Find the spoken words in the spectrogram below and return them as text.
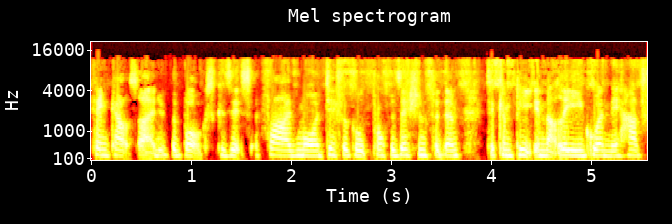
think outside of the box because it's a far more difficult proposition for them to compete in that league when they have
